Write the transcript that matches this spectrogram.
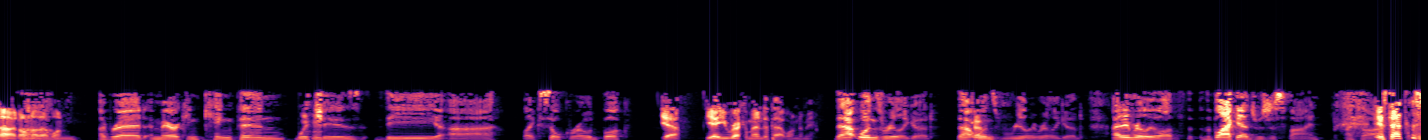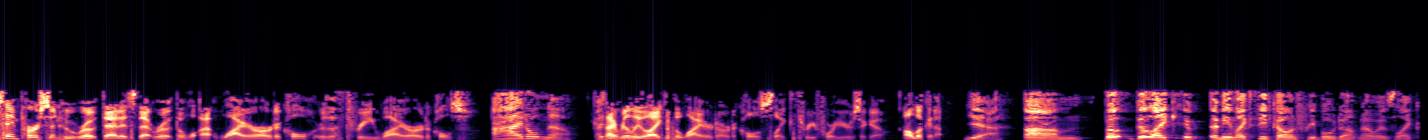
Oh, I don't know that one. Um, I read American Kingpin, which Mhm. is the uh like Silk Road book. Yeah. Yeah, you recommended that one to me. That one's really good. That Okay. one's really, really good. I didn't really love the, the Black Edge was just fine. I thought. Is that the same person who wrote that? Is that wrote the Wire article or the three Wire articles? I don't know. Because I, don't really know. liked the Wired articles like three, four years ago. I'll look it up. Yeah. Um. But but like it, I mean like Steve Cohen for people who don't know is like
